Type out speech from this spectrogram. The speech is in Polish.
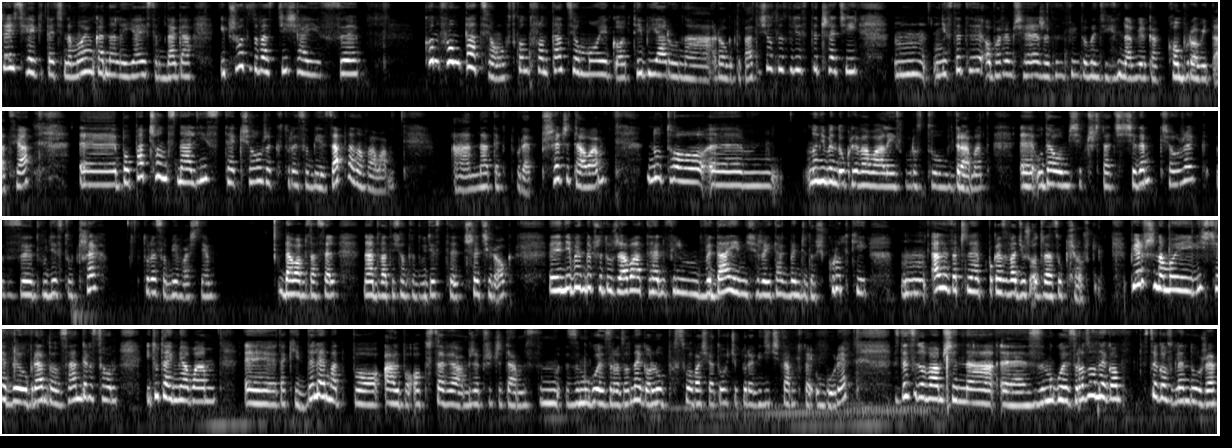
Cześć, hej, witajcie na moim kanale. Ja jestem Daga i przychodzę do Was dzisiaj z konfrontacją, z konfrontacją mojego TBR-u na rok 2023. Mm, niestety obawiam się, że ten film to będzie jedna wielka kompromitacja, e, bo patrząc na listę książek, które sobie zaplanowałam, a na te, które przeczytałam, no to no nie będę ukrywała, ale jest po prostu dramat. E, Udało mi się przeczytać 7 książek z 23, które sobie właśnie dałam za cel na 2023 rok. E, Nie będę przedłużała, ten film wydaje mi się, że i tak będzie dość krótki, mm, ale zacznę pokazywać już od razu książki. Pierwszy na mojej liście był Brandon Sanderson i tutaj miałam e, taki dylemat, bo albo obstawiałam, że przeczytam z, mgły zrodzonego lub słowa światłości, które widzicie tam tutaj u góry. Zdecydowałam się na e, z mgły zrodzonego z tego względu, że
